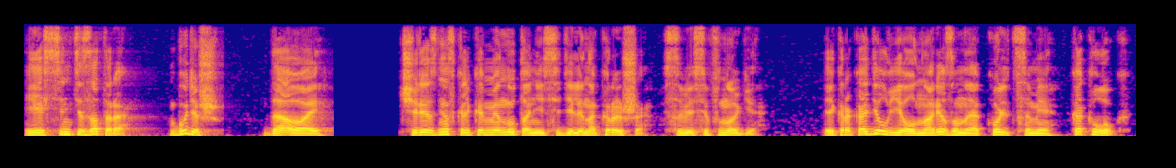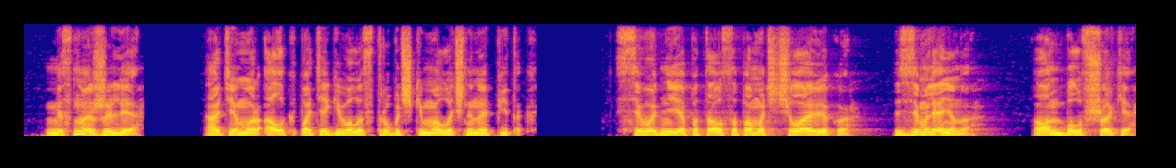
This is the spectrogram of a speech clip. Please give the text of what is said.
«Из синтезатора. Будешь?» «Давай». Через несколько минут они сидели на крыше, свесив ноги. И крокодил ел нарезанное кольцами, как лук, мясное желе. А Тимур Алк потягивал из трубочки молочный напиток. «Сегодня я пытался помочь человеку, землянину. Он был в шоке.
